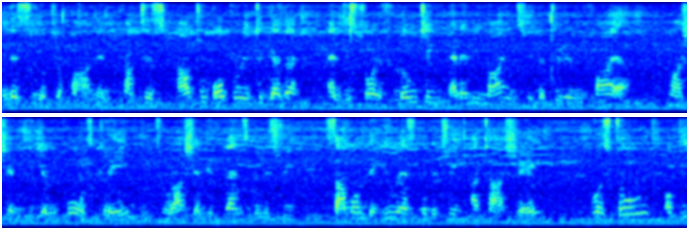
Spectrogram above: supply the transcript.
in the Sea of Japan and practiced how to operate together and destroy floating enemy mines with artillery fire. Russian media reports claim the Russian Defense Ministry summoned the U.S. military attaché was told of the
